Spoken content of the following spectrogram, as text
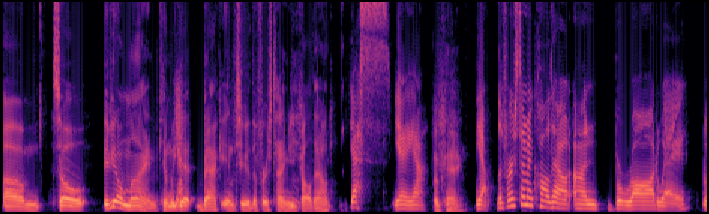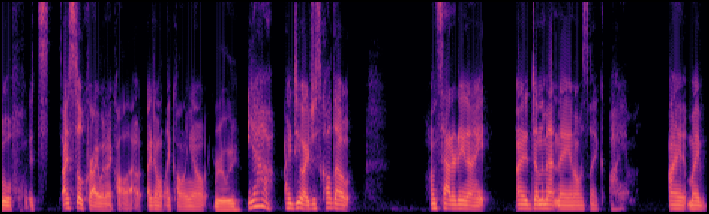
Um, so, if you don't mind, can we Yeah. get back into the first time you called out? Yes. Yeah, yeah. Okay. Yeah. The first time I called out on Broadway, oh, it's I still cry when I call out. I don't like calling out. Really? Yeah, I do. I just called out on Saturday night. I had done the matinee and I was like, I am I my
